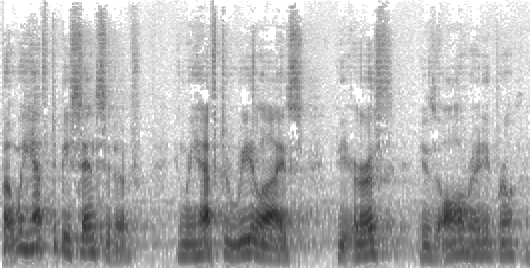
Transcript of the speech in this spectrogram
But we have to be sensitive and we have to realize the earth is already broken.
